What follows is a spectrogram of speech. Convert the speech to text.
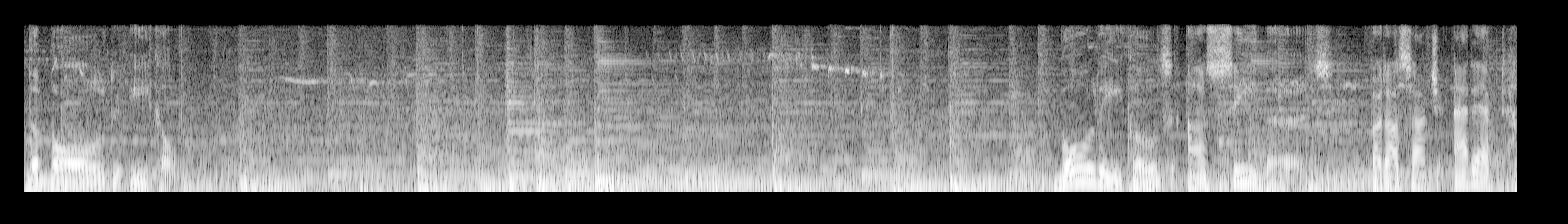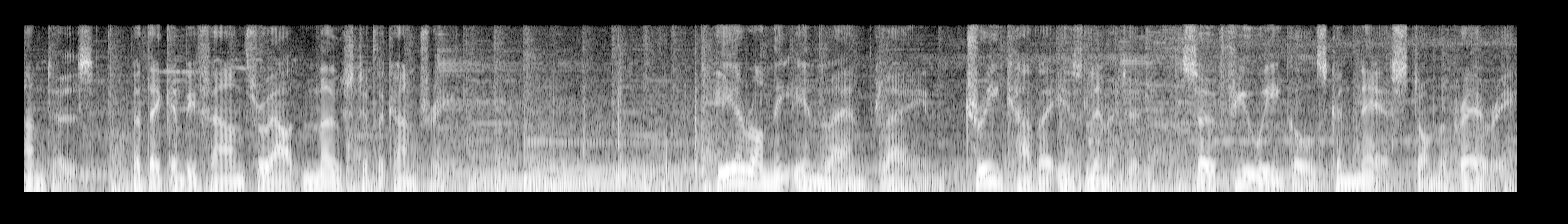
the bald eagle. Bald eagles are seabirds, but are such adept hunters that they can be found throughout most of the country. Here on the inland plain, tree cover is limited, so few eagles can nest on the prairie.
